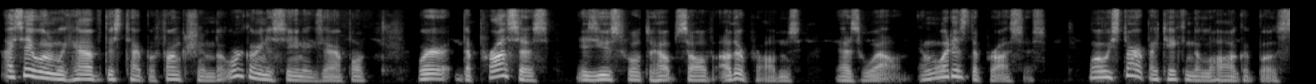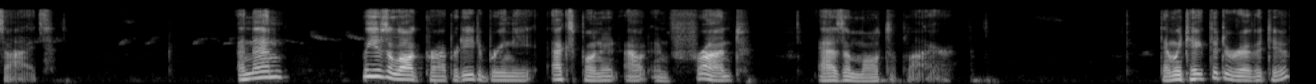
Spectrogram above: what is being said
I say when we have this type of function, but we're going to see an example where the process is useful to help solve other problems as well. And what is the process? Well, we start by taking the log of both sides. And then we use a log property to bring the exponent out in front as a multiplier. Then we take the derivative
